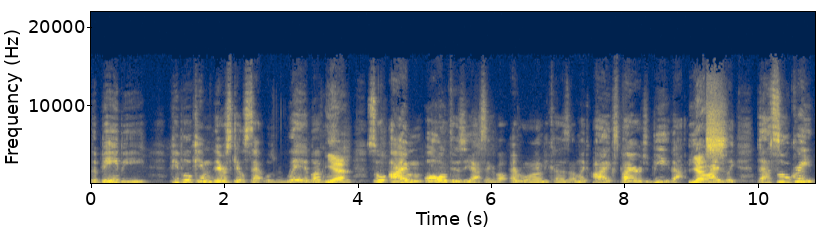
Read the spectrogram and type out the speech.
the baby. People came, their skill set was way above me. Yeah. So I'm all enthusiastic about everyone because I'm like, I aspire to be that. You know, I was like, that's so great.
